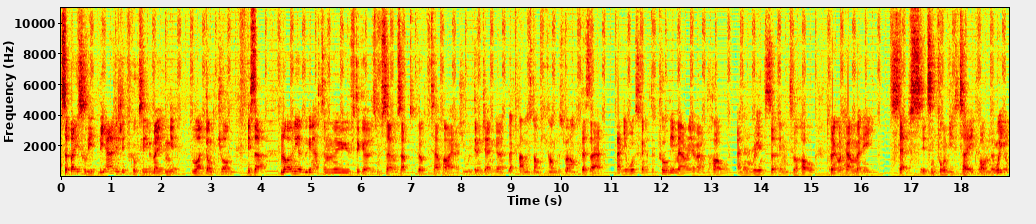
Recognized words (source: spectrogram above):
So basically, the added difficulty of making it like Donkey Kong is that not only are we going to have to move the girders themselves up to build the tower high as you would do in Jenga, have to balance Donkey Kong as well. there's that, and you're also going to have to pull the Mario out of the hole and then reinsert him into a hole, depending on how many steps it's informed you to take on the wheel.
